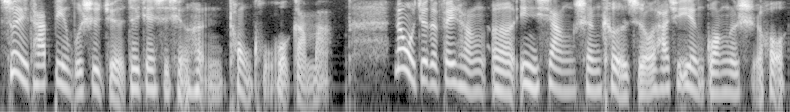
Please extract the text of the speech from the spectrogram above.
所以他并不是觉得这件事情很痛苦或干嘛。那我觉得非常呃印象深刻的时候，他去验光的时候，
